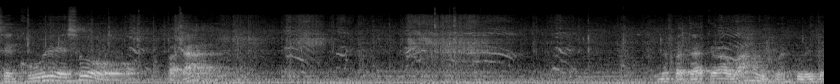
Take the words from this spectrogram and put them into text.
Se cubre eso parada. Una patada que va abajo y puedes cubrirte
